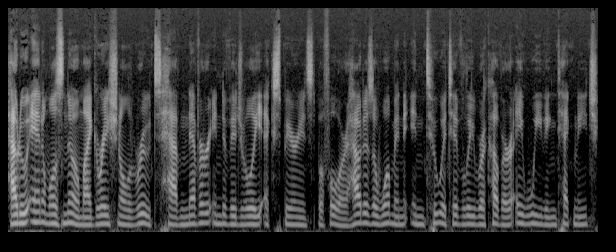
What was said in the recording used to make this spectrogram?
How do animals know migrational routes have never individually experienced before? How does a woman intuitively recover a weaving technique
